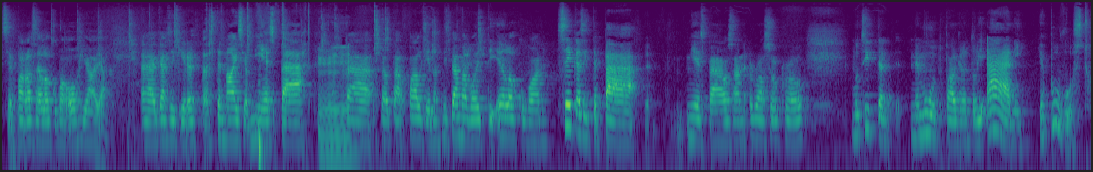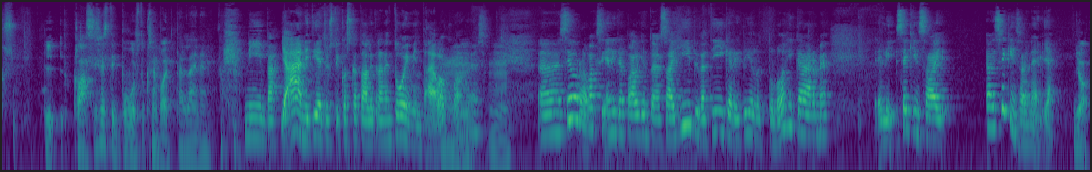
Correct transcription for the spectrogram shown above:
se paras elokuvaohjaaja, ää, käsikirjoittaja, sitten nais- ja miespää mm. pää, tota, palkinnot, niin tämä voitti elokuvan sekä sitten pää, miespääosan Russell Crowe. Mutta sitten ne muut palkinnot oli ääni ja puvustus klassisesti puvustuksen voit tällainen. Niinpä. Ja ääni tietysti, koska tämä oli tällainen toimintaelokuva mm, myös. Mm. Seuraavaksi eniten palkintoja sai Hiipivä tiikeri, piilottu lohikäärme. Eli sekin sai, äh, sekin sai neljä. Joo.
